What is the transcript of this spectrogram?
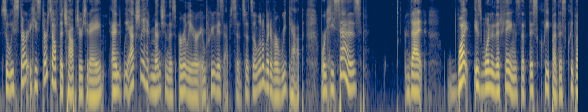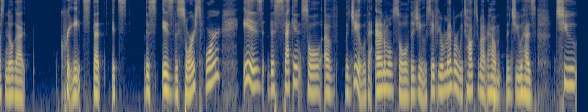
So we start he starts off the chapter today and we actually had mentioned this earlier in previous episodes. So it's a little bit of a recap where he says that what is one of the things that this klipa, this klipas noga creates that it's this is the source for is the second soul of the Jew, the animal soul of the Jew. So if you remember, we talked about how the Jew has two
